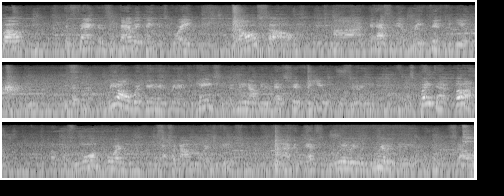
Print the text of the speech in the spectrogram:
Well, the fact it's a family thing is great, but also uh, it has to be a great fit for you. Because we all went there and great education, it may not be the best fit for you considering it's great to have fun, but what's more important is a phenomenal education. And I think that's really, really, really important. So,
